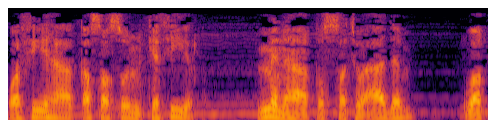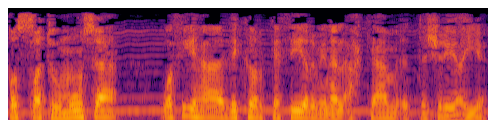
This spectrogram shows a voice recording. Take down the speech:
وفيها قصص كثير منها قصة آدم وقصة موسى وفيها ذكر كثير من الأحكام التشريعية.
